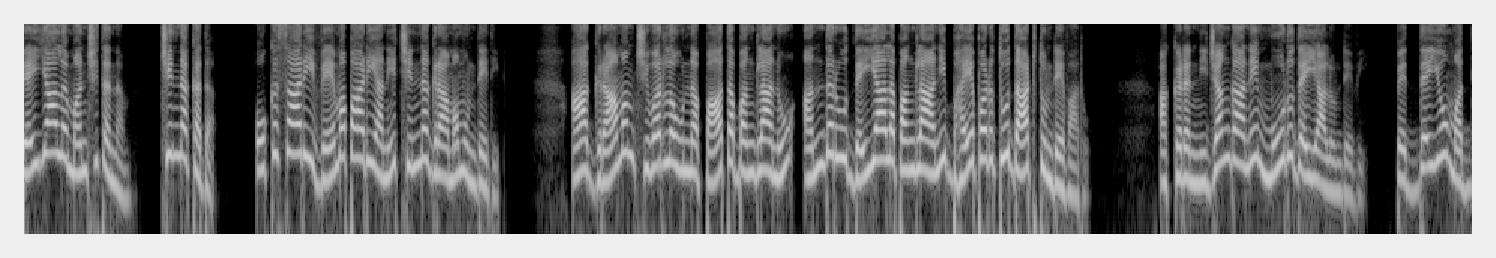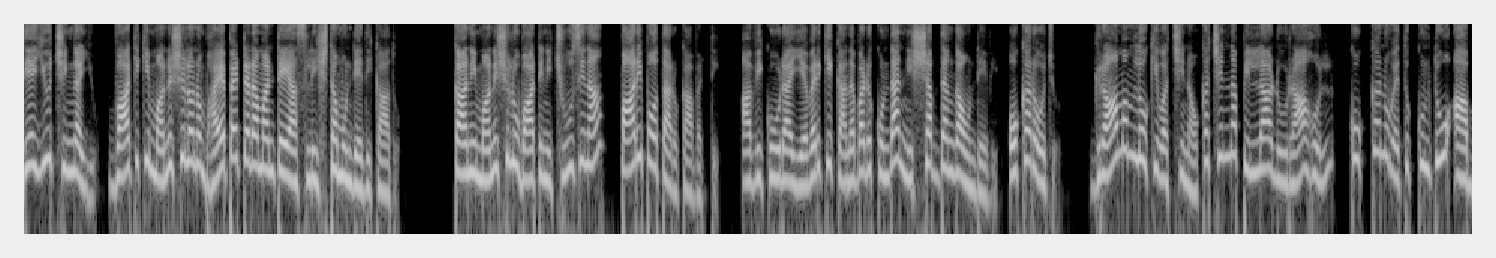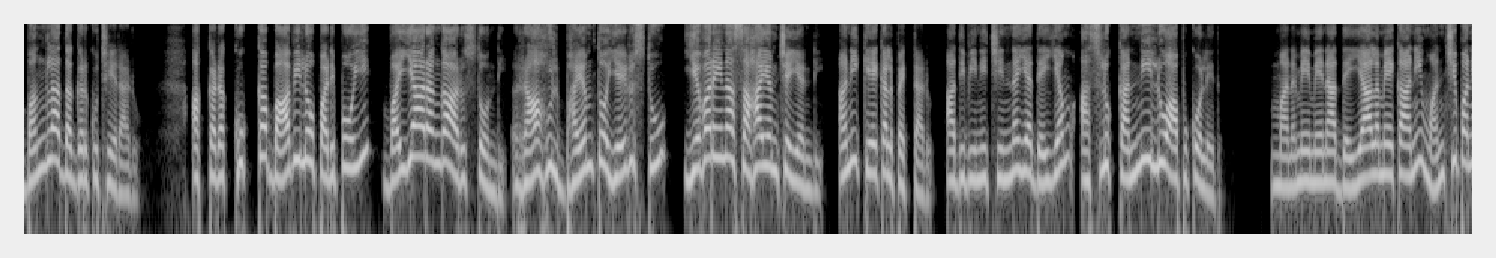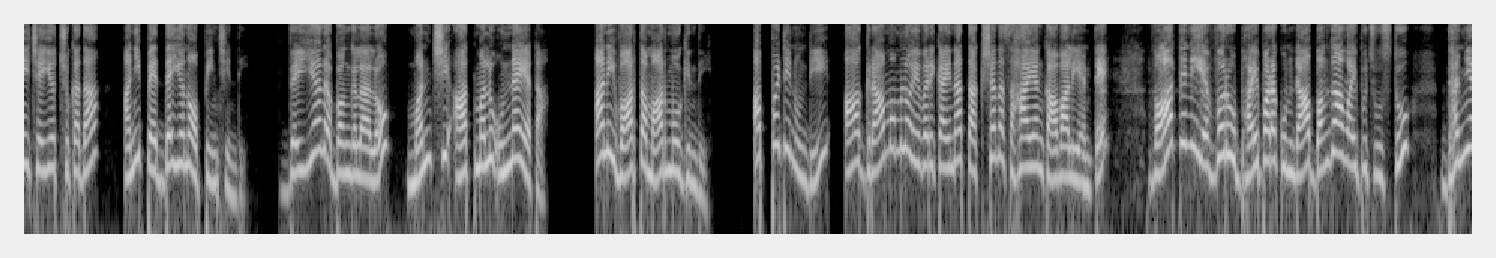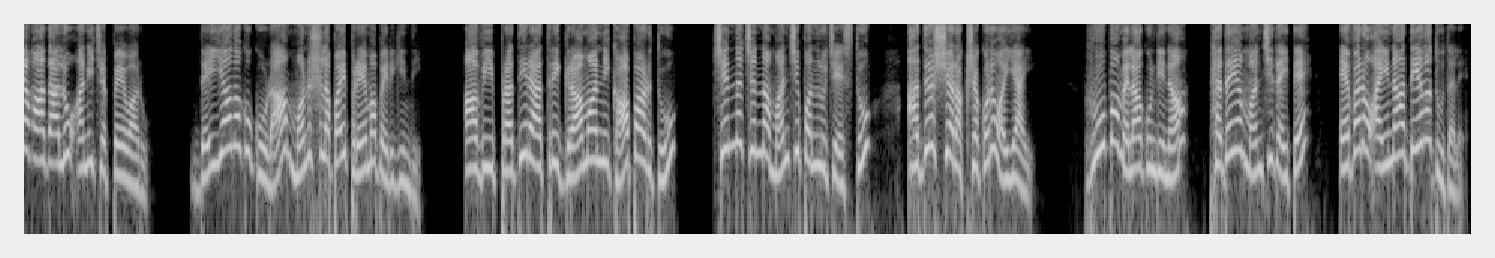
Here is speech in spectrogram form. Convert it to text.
దెయ్యాల మంచితనం చిన్న కథ ఒకసారి వేమపాడి అని చిన్న గ్రామం ఉండేది. ఆ గ్రామం చివర్లో ఉన్న పాత బంగ్లాను అందరూ దెయ్యాల బంగ్లా అని భయపడుతూ దాటుతుండేవారు. అక్కడ నిజంగానే మూడు దెయ్యాలుండేవి పెద్దయ్యూ మధ్యయ్యూ చిన్నయ్యూ. వాటికి మనుషులను భయపెట్టడమంటే అసలిష్టముండేది కాదు. కాని మనుషులు వాటిని చూసినా పారిపోతారు కాబట్టి. అవి కూడా ఎవరికి కనబడకుండా నిశ్శబ్దంగా ఉండేవి. ఒకరోజు గ్రామంలోకి వచ్చిన ఒక చిన్న పిల్లాడు రాహుల్ కుక్కను వెతుక్కుంటూ ఆ బంగ్లా దగ్గరకు చేరాడు. అక్కడ కుక్క బావిలో పడిపోయి వయ్యారంగా అరుస్తోంది. రాహుల్ భయంతో ఏడుస్తూ ఎవరైనా సహాయం చెయ్యండి అని కేకలు పెట్టాడు. అది విని చిన్నయ్య దెయ్యం అసలు కన్నీళ్ళు ఆపుకోలేదు. మనమేమైనా దెయ్యాలమే కాని మంచి పని చెయ్యొచ్చు కదా అని పెద్దయ్యను ఒప్పించింది. దెయ్యాల బంగ్లాలో మంచి ఆత్మలు ఉన్నాయట అని వార్త మార్మోగింది. అప్పటినుండి ఆ గ్రామంలో ఎవరికైనా తక్షణ సహాయం కావాలి అంటే వాటిని ఎవ్వరూ భయపడకుండా బంగావైపు చూస్తూ ధన్యవాదాలు అని చెప్పేవారు. దెయ్యాలకు కూడా మనుషులపై ప్రేమ పెరిగింది. అవి ప్రతి రాత్రి గ్రామాన్ని కాపాడుతూ చిన్న చిన్న మంచి పనులు చేస్తూ అదృశ్య రక్షకులు అయ్యాయి. రూపమెలాగుండినా హృదయం మంచిదైతే ఎవరు అయినా దేవదూతలే.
